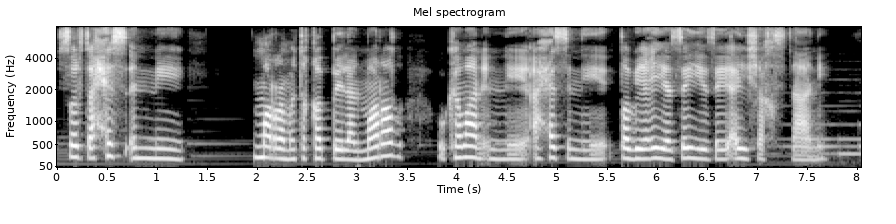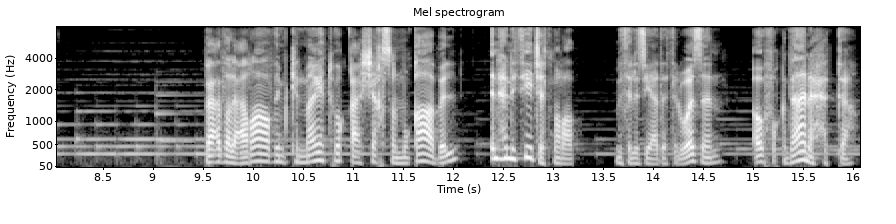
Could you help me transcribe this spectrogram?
صرت أحس إني مرة متقبلة المرض وكمان إني أحس إني طبيعية زي زي أي شخص تاني بعض الأعراض يمكن ما يتوقع الشخص المقابل إنها نتيجة مرض مثل زيادة الوزن أو فقدانه حتى.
